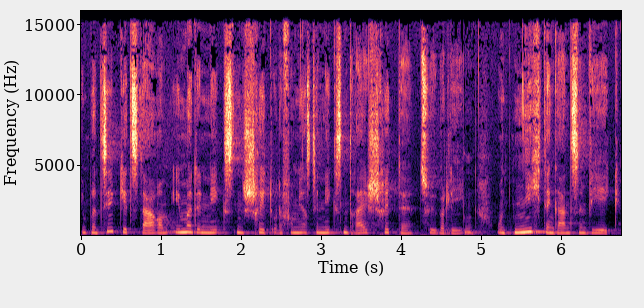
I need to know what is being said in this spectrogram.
Im Prinzip geht es darum, immer den nächsten Schritt oder von mir aus die nächsten drei Schritte zu überlegen und nicht den ganzen Weg.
